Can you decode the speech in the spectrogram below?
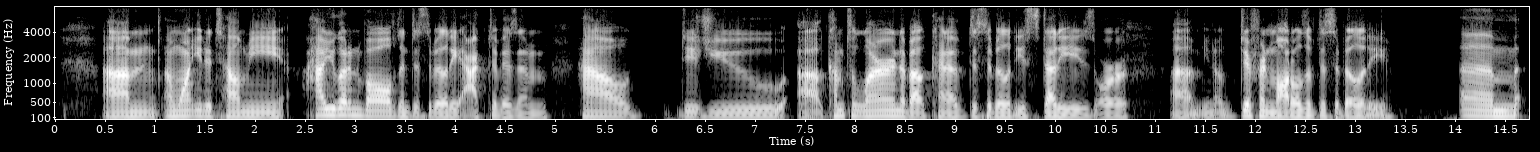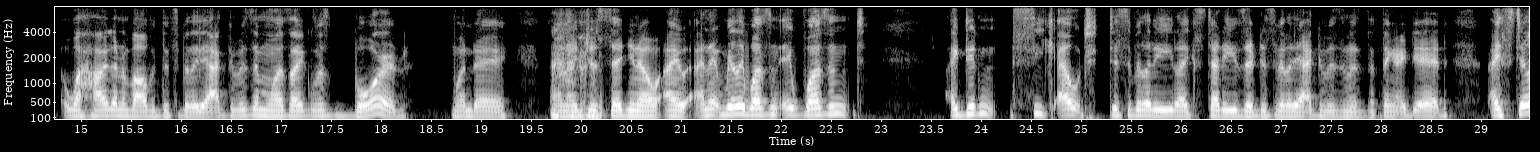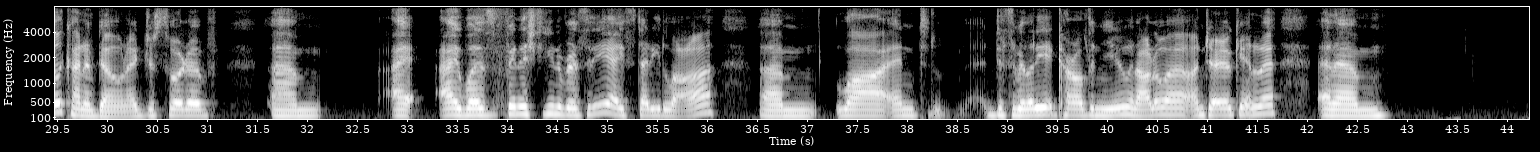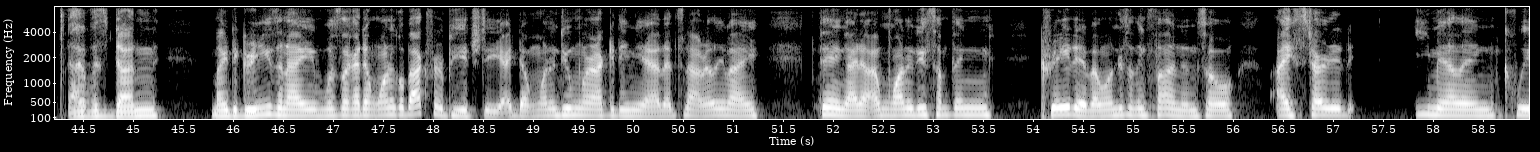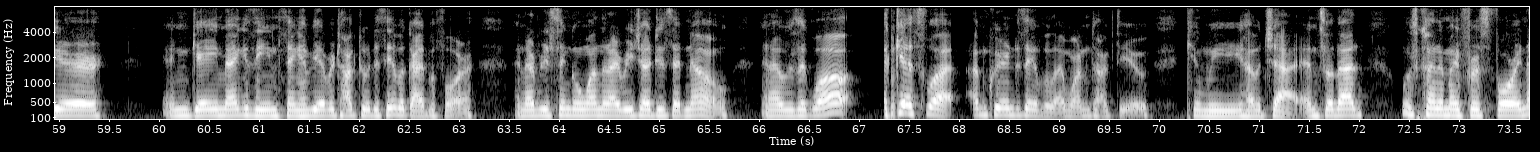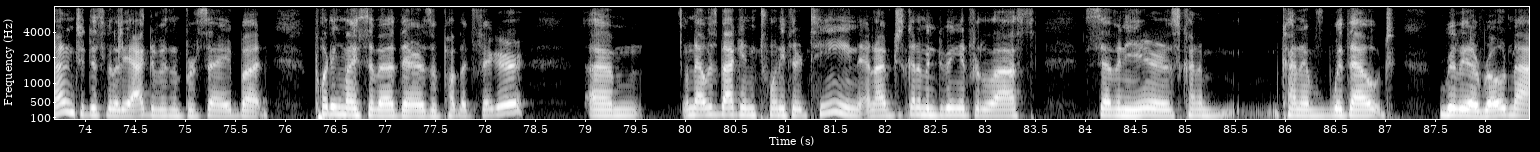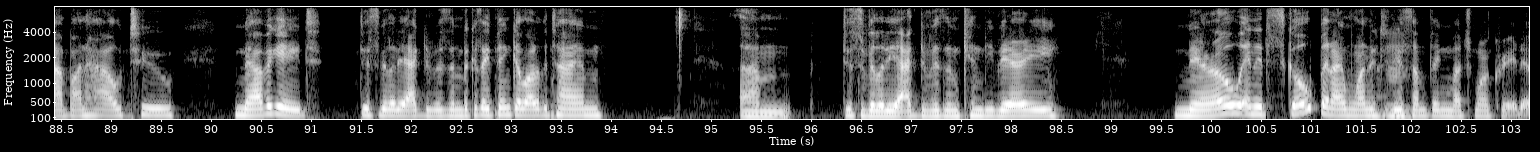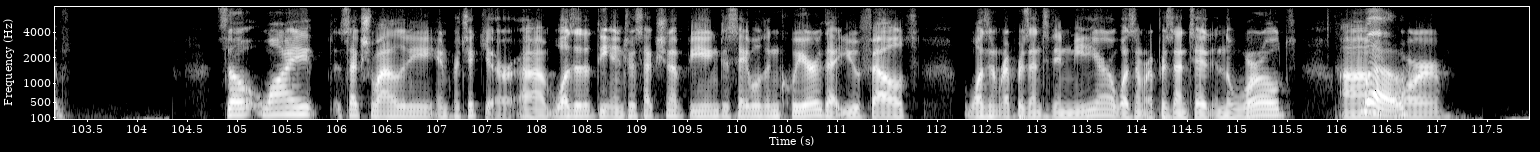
Um, I want you to tell me how you got involved in disability activism. How did you uh, come to learn about kind of disability studies or um, you know different models of disability? um well, how I got involved with disability activism was like was bored one day and I just said, you know, I and it really wasn't it wasn't I didn't seek out disability like studies or disability activism as the thing I did. I still kind of don't. I just sort of um I I was finished university. I studied law, um, law and disability at Carleton U in Ottawa, Ontario, Canada, and um, I was done my degrees and I was like, I don't want to go back for a PhD. I don't want to do more academia. That's not really my thing. I, I want to do something creative. I want to do something fun. And so I started emailing queer and gay magazines saying, Have you ever talked to a disabled guy before? And every single one that I reached out to said no. And I was like, Well, guess what? I'm queer and disabled. I want to talk to you. Can we have a chat? And so that was kind of my first foray, not into disability activism per se, but putting myself out there as a public figure. Um, and that was back in 2013, and I've just kind of been doing it for the last seven years, kind of, kind of without really a roadmap on how to navigate disability activism, because I think a lot of the time, um, disability activism can be very narrow in its scope, and I wanted to mm-hmm. do something much more creative. So, why sexuality in particular? Uh, was it the intersection of being disabled and queer that you felt wasn't represented in media or wasn't represented in the world? Um, well, or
